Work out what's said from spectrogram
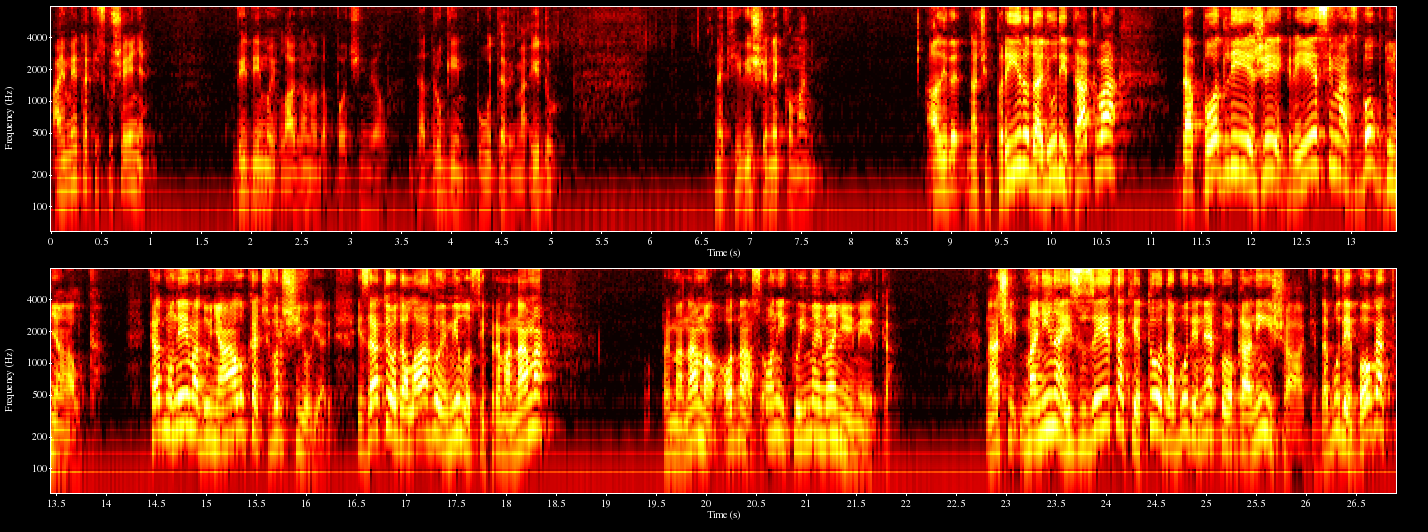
a i metak iskušenje. Vidimo ih lagano da počinju, jel, da drugim putevima idu. Neki više, neko manji. Ali, znači, priroda ljudi takva da podliježe grijesima zbog dunjaluka. Kad mu nema dunjaluka, čvrši u vjeri. I zato je od Allahove milosti prema nama, prema nama, od nas, oni koji imaju manje imetka. Znači, manjina izuzetak je to da bude neko ganišak, da bude bogat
